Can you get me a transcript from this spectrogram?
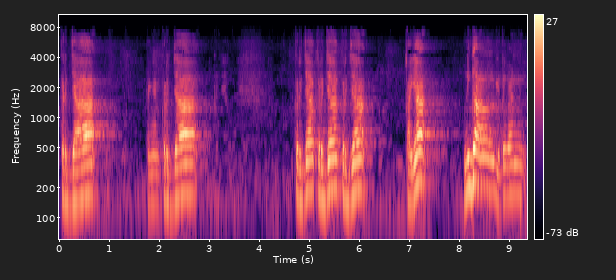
Kerja. Pengen kerja. Kerja kerja kerja. Kayak meninggal gitu kan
